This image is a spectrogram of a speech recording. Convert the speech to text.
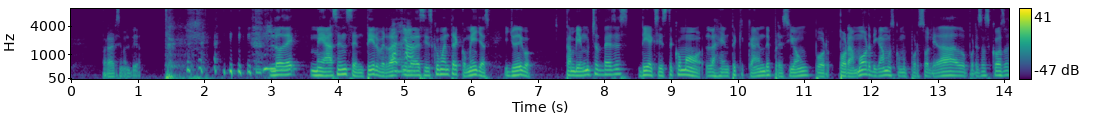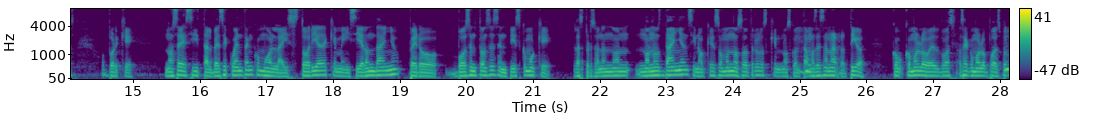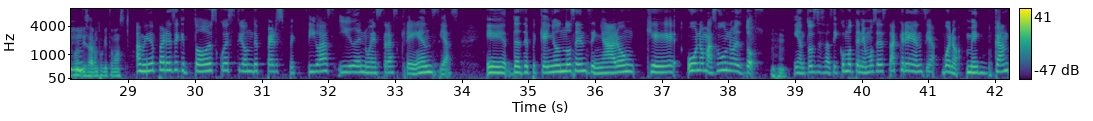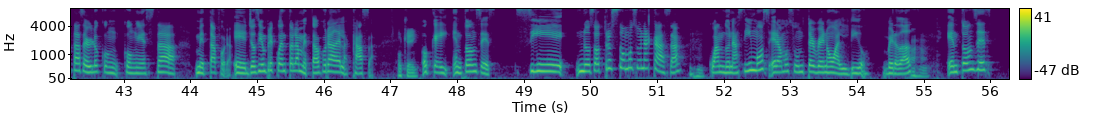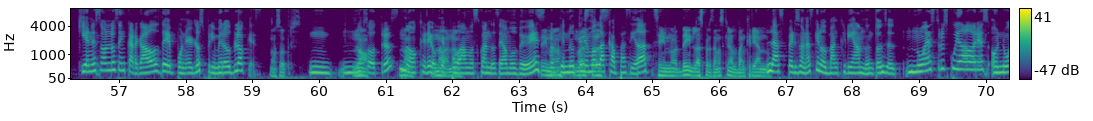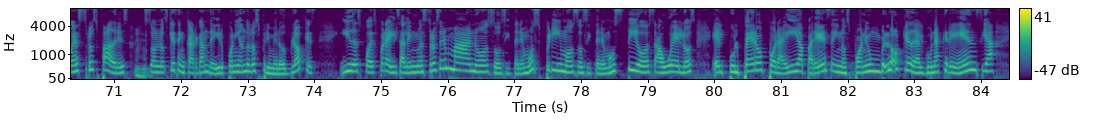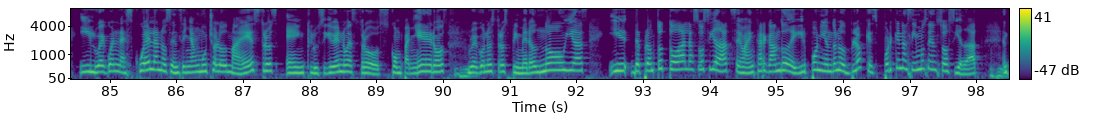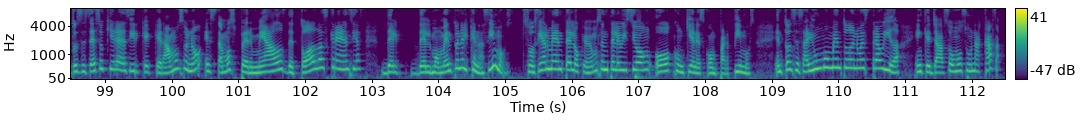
Para ver si me olvido. lo de me hacen sentir, ¿verdad? Y lo decís como entre comillas. Y yo digo, también muchas veces di, existe como la gente que cae en depresión por, por amor, digamos, como por soledad o por esas cosas, o porque, no sé, si tal vez se cuentan como la historia de que me hicieron daño, pero vos entonces sentís como que las personas no, no nos dañan, sino que somos nosotros los que nos contamos esa narrativa. ¿Cómo, lo ves vos? O sea, ¿cómo lo puedes profundizar un poquito más? A mí me parece que todo es cuestión de perspectivas y de nuestras creencias. Eh, desde pequeños nos enseñaron que uno más uno es dos. Y entonces, así como tenemos esta creencia, bueno, me encanta hacerlo con, con esta metáfora. Eh, yo siempre cuento la metáfora de la casa. Ok. Ok, entonces, si nosotros somos una casa, cuando nacimos éramos un terreno baldío, ¿verdad? Entonces, ¿quiénes son los encargados de poner los primeros bloques? Nosotros. Mm, Nosotros no, creo que podamos cuando seamos bebés, porque no, tenemos la capacidad. Sí, no, de las personas que nos van criando. Las personas que nos van criando. Entonces, nuestros cuidadores o nuestros padres son los que se encargan de ir poniendo los primeros bloques. Y después por ahí salen nuestros hermanos, o si tenemos primos, o si tenemos tíos, abuelos, el pulpero por ahí aparece y nos pone un bloque de alguna creencia y luego en la escuela nos enseñan mucho los maestros e inclusive nuestros compañeros, luego nuestros primeros novias y de pronto toda la sociedad se va encargando de ir poniéndonos bloques porque nacimos en sociedad. Entonces eso quiere decir que queramos o no, estamos permeados de todas las creencias del, del momento en el que nacimos, socialmente, lo que vemos en televisión o con quienes compartimos. Entonces hay un momento de nuestra vida en que ya somos una casa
